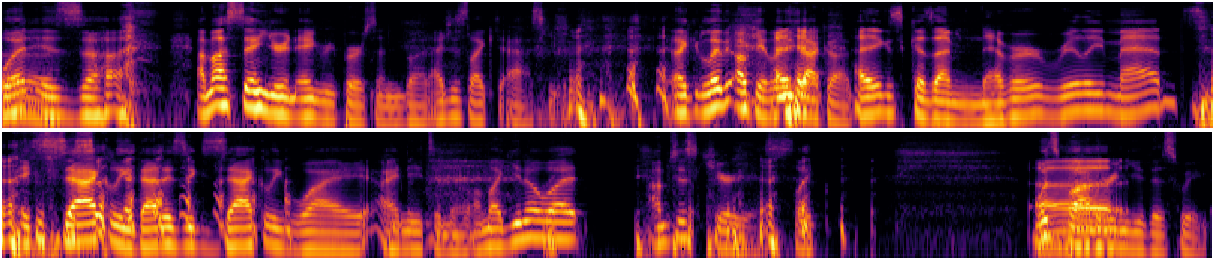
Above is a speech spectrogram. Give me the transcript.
what Uh, is uh I'm not saying you're an angry person, but I just like to ask you. Like let me okay, let me back up. I think it's because I'm never really mad. exactly. That is exactly why I need to know. I'm like, you know what? I'm just curious. Like, what's Uh, bothering you this week?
